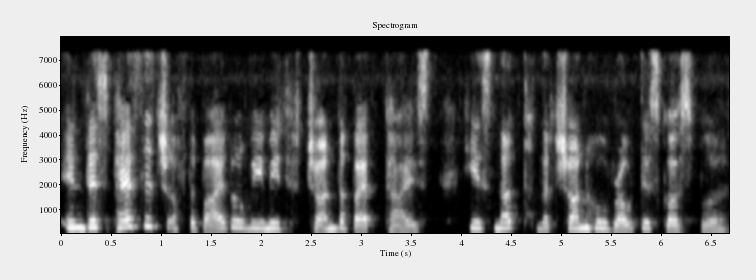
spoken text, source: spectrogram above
？In this passage of the Bible, we meet John the Baptist. He is not the John who wrote this gospel.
